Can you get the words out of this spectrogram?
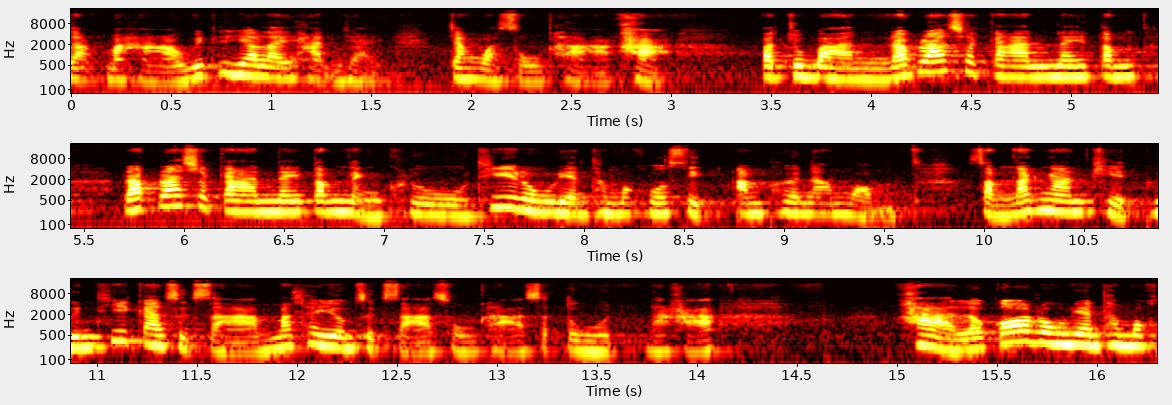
จากมหาวิทยาลัยหาดใหญ่ จังหวัดสงขลาค่ะ ปัจจุบันรับราชการในตำ รับราชการในตำแหน่งครูที่โรงเรียนธรรมโคสิทธิ์อำเภอนาหม่อมสำนักงานเขตพื้นที่การศึกษา มัธยมศึกษาสงขลาสตูลนะคะ ค่ะ แล้วก็โรงเรียนธรรมโค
